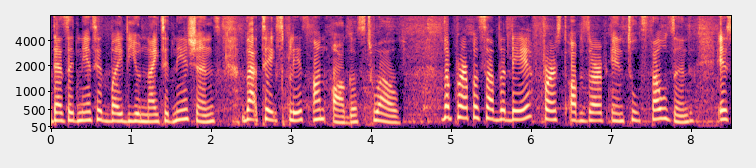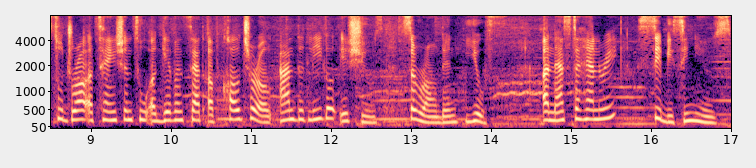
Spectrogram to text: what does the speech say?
designated by the United Nations that takes place on August 12. The purpose of the day, first observed in 2000, is to draw attention to a given set of cultural and legal issues surrounding youth. Anesta Henry, CBC News.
